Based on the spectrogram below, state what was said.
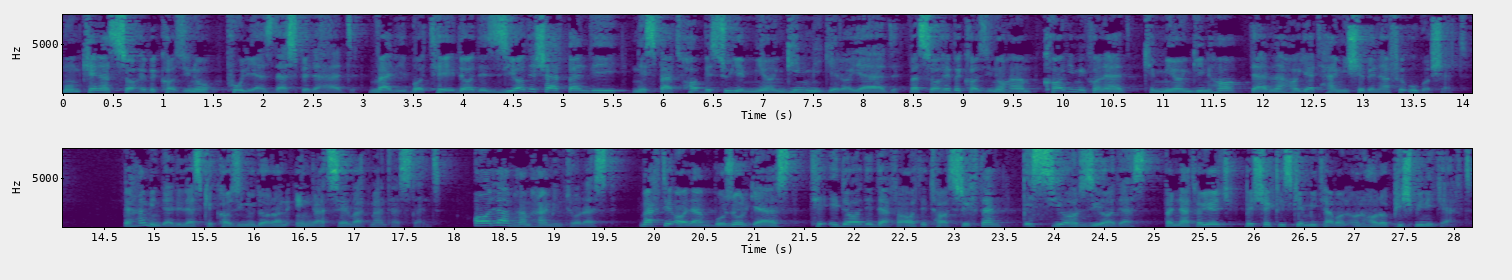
ممکن است صاحب کازینو پولی از دست بدهد ولی با تعداد زیاد شرط بندی نسبت ها به سوی میانگین می گراید و صاحب کازینو هم کاری می کند که میانگین ها در نهایت همیشه به نفع او باشد به همین دلیل است که کازینوداران اینقدر ثروتمند هستند. عالم هم همینطور است. وقتی عالم بزرگ است تعداد دفعات تاس ریختن بسیار زیاد است و نتایج به شکلی است که می‌توان آنها را پیش بینی کرد.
